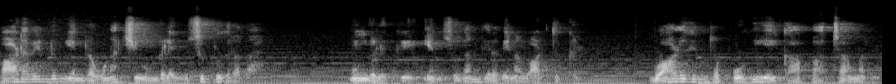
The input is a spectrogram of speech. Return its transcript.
பாட வேண்டும் என்ற உணர்ச்சி உங்களை உசுப்புகிறதா? உங்களுக்கு என் சுதந்திர தின வாழ்த்துக்கள். வாழுகின்ற பூமியை காப்பாற்றாமல்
